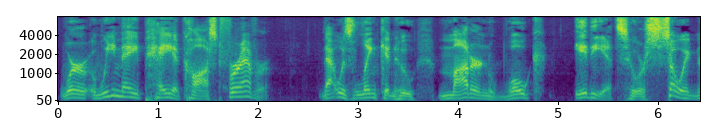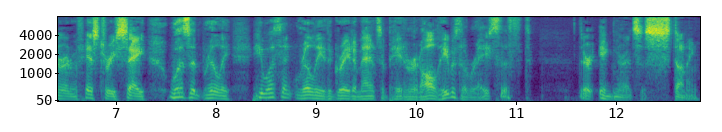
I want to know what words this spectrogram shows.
where we may pay a cost forever. That was Lincoln who modern woke idiots who are so ignorant of history say wasn't really, he wasn't really the great emancipator at all. He was the racist. Their ignorance is stunning.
